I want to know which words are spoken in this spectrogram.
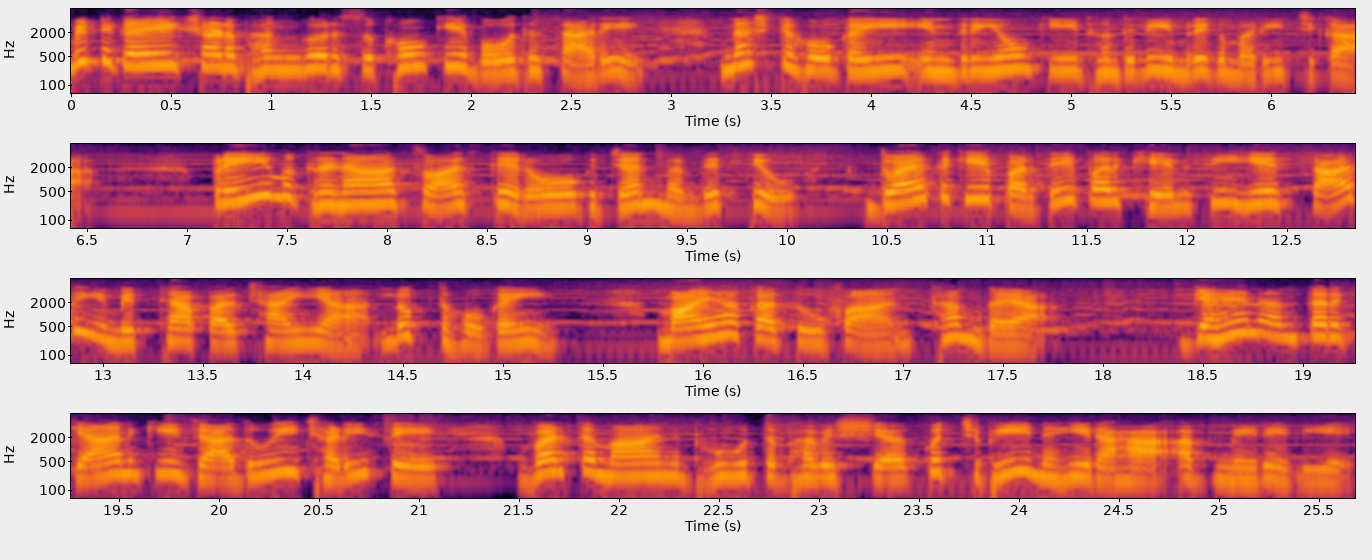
मिट गए क्षण भंगुर सुखों के बोध सारे, नष्ट हो गई इंद्रियों की धुंधली मृग मरीचिका। प्रेम, घृणा, स्वास्थ्य, रोग, जन्म, मृत्यु, द्वैत के पर्दे पर खेलती ये सारी मिथ्या परछाइयाँ लुप्त हो गईं। माया का तूफ़ान थम गया। गहन अंतर ज्ञान की जादुई छड़ी से वर्तमान भूत भविष्य कुछ भी नहीं रहा अब मेरे लिए।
